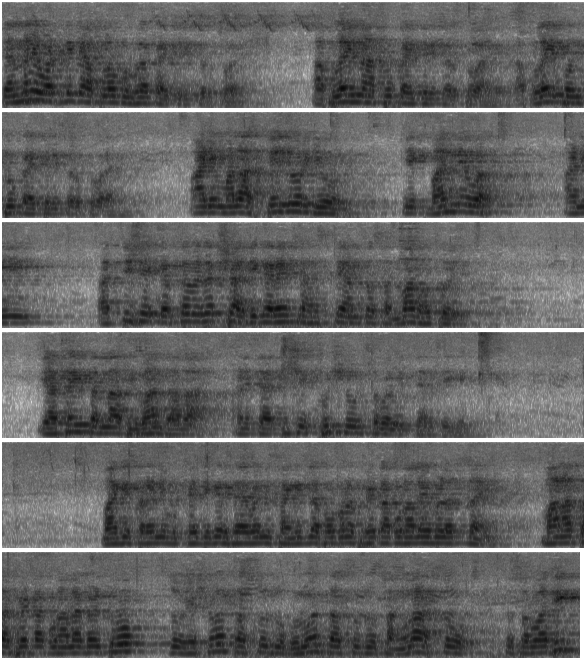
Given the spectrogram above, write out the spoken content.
त्यांनाही वाटले की आपला मुलगा काहीतरी करतो आहे. आपलाही नातू काहीतरी करतो आहे. आपलाही बंधू काहीतरी करतो आहे. आणि मला स्टेजवर घेऊन एक मान्यवर आणि अतिशय कर्तव्यदक्ष अधिकाऱ्यांच्या हस्ते आमचा सन्मान होतोय. याचाही त्यांना अभिमान झाला आणि ते अतिशय खुश होऊन सर्व विद्यार्थी गेले. मागे सरांनी मुख्याधिकारी साहेबांनी सांगितल्याप्रमाणे फेटा कोणालाही मिळत नाही. मानाचा फेटा कोणाला मिळतो? जो यशवंत असतो जो गुणवंत असतो जो चांगला असतो तो सर्वाधिक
